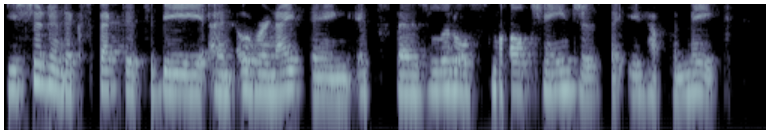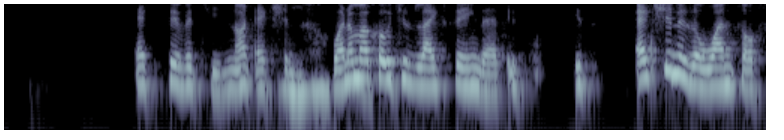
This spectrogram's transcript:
you shouldn't expect it to be an overnight thing it's those little small changes that you have to make activity not action mm-hmm. one of my coaches like saying that it's it's action is a once off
